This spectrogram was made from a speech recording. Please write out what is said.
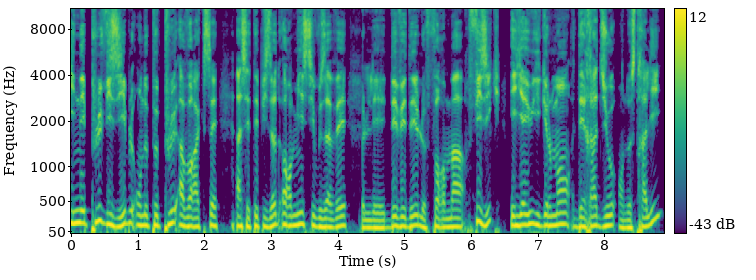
Il n'est plus visible, on ne peut plus avoir accès à cet épisode, hormis si vous avez les DVD, le format physique. Et il y a eu également des radios en Australie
